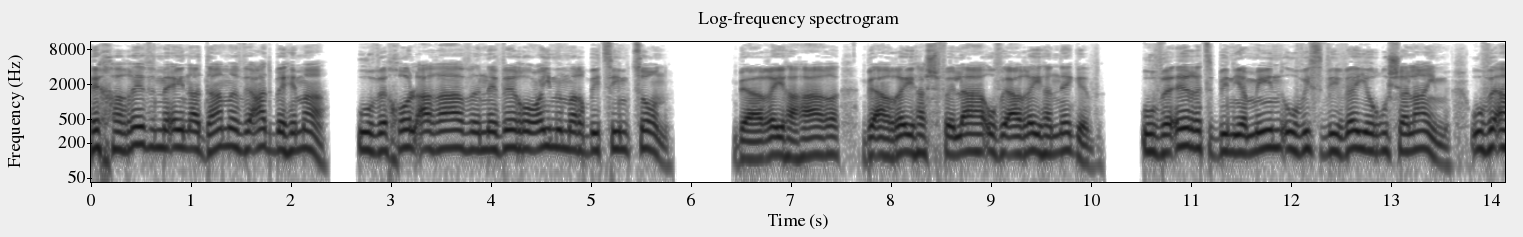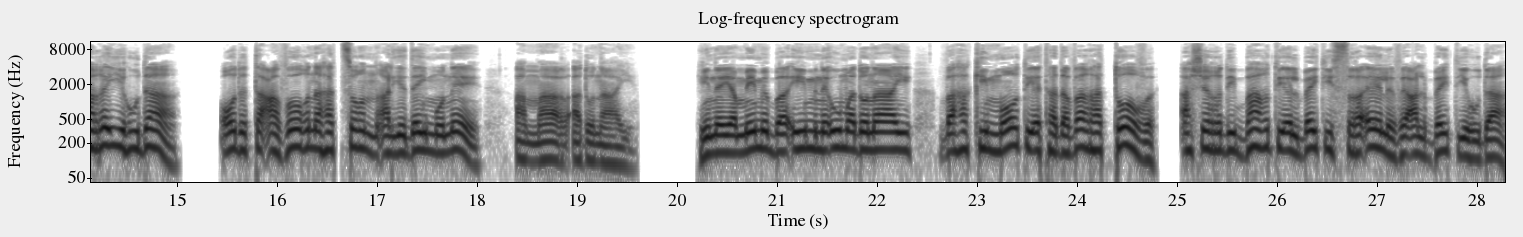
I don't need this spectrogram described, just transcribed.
החרב מעין אדם ועד בהמה, ובכל ערב נווה רועים מרביצים צאן. בערי ההר, בערי השפלה ובערי הנגב, ובארץ בנימין ובסביבי ירושלים, ובערי יהודה, עוד תעבורנה הצאן על ידי מונה, אמר אדוני. הנה ימים באים נאום אדוני, והקימותי את הדבר הטוב, אשר דיברתי אל בית ישראל ועל בית יהודה.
